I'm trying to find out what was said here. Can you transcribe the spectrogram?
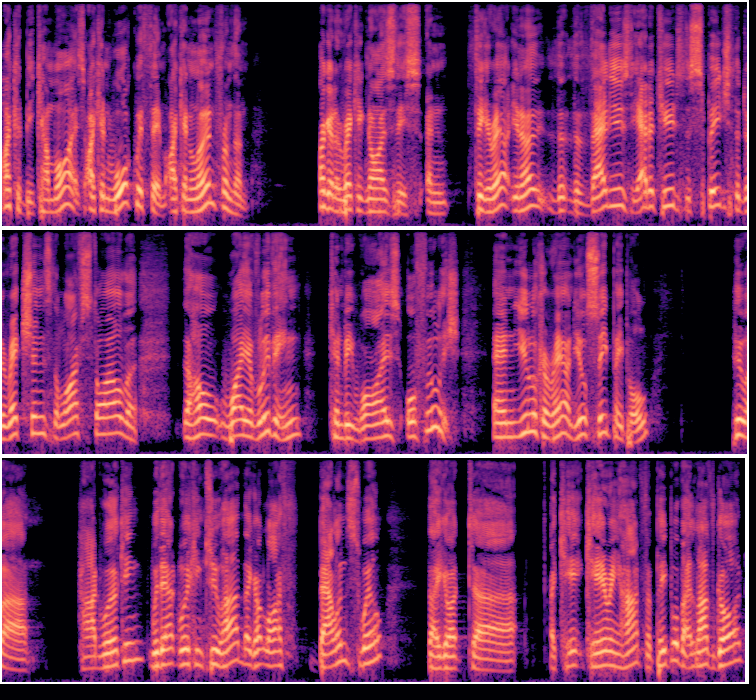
I could become wise. I can walk with them. I can learn from them. I've got to recognize this and figure out, you know, the, the values, the attitudes, the speech, the directions, the lifestyle, the, the whole way of living can be wise or foolish. And you look around, you'll see people who are hardworking without working too hard. They got life balanced well. They got uh, a ca- caring heart for people. They love God.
